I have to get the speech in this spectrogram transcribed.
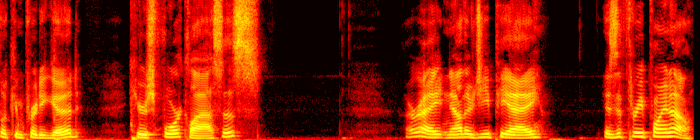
Looking pretty good. Here's four classes. All right, now their GPA is a 3.0.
